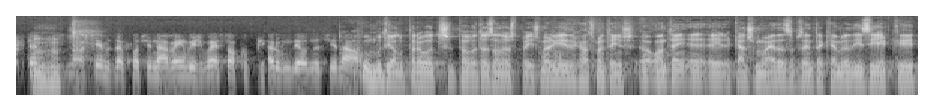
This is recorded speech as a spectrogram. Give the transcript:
Portanto, uhum. se nós temos a funcionar bem em Lisboa, é só copiar o modelo nacional. O modelo para, outros, para outras zonas do país. Margarida Carlos Martins, ontem eh, eh, Carlos Moedas, o Presidente da Câmara, dizia que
